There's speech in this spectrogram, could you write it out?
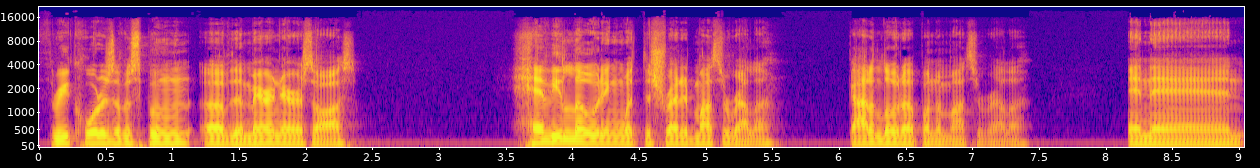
three quarters of a spoon of the marinara sauce heavy loading with the shredded mozzarella. Got to load up on the mozzarella. And then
